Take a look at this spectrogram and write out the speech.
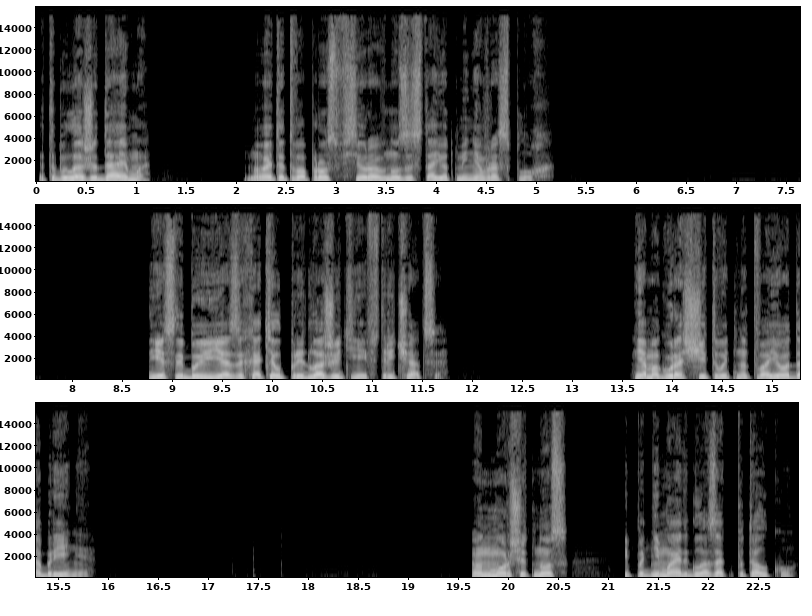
Это было ожидаемо, но этот вопрос все равно застает меня врасплох. Если бы я захотел предложить ей встречаться, я могу рассчитывать на твое одобрение. Он морщит нос и поднимает глаза к потолку.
